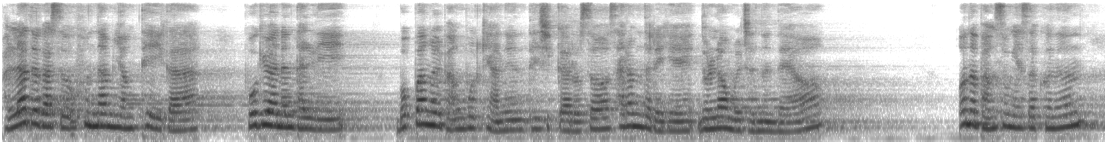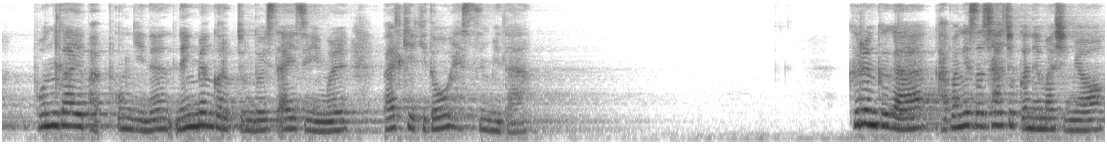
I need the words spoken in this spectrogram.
발라드 가수 훈남 형 태희가 보기와는 달리 먹방을 방불케 하는 대식가로서 사람들에게 놀라움을 줬는데요. 어느 방송에서 그는 본가의 밥 공기는 냉면 그릇 정도의 사이즈임을 밝히기도 했습니다. 그런 그가 가방에서 자주 꺼내 마시며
